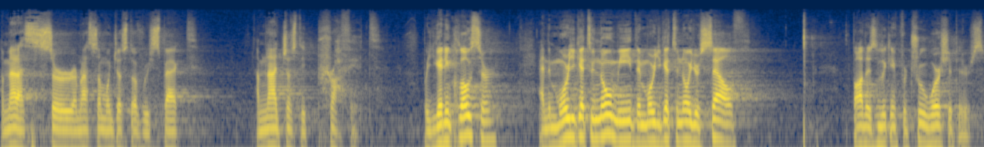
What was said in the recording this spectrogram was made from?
I'm not a sir, I'm not someone just of respect. I'm not just a prophet. But you're getting closer, and the more you get to know me, the more you get to know yourself. Father is looking for true worshipers.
